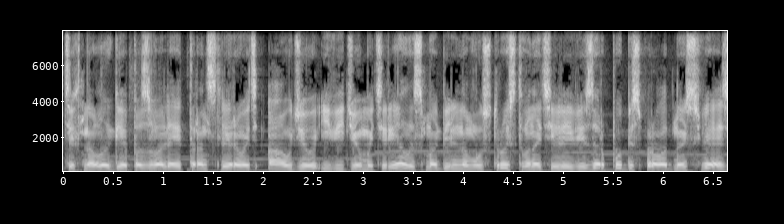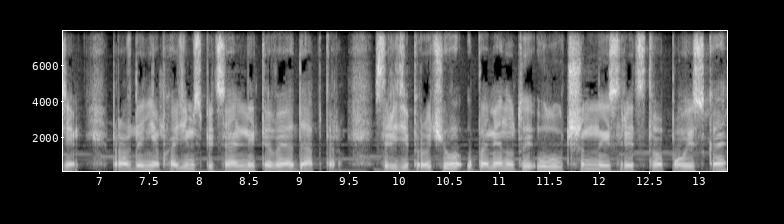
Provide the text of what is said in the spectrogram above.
Технология позволяет транслировать аудио и видеоматериалы с мобильного устройства на телевизор по беспроводной связи. Правда, необходим специальный ТВ-адаптер. Среди прочего, упомянуты улучшенные средства поиска,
